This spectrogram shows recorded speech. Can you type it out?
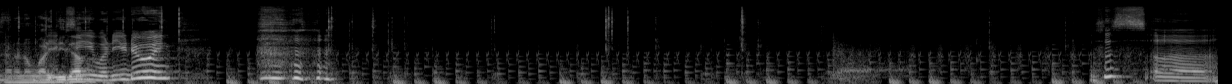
I don't know why you did that. Dixie, what are you doing? this is uh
